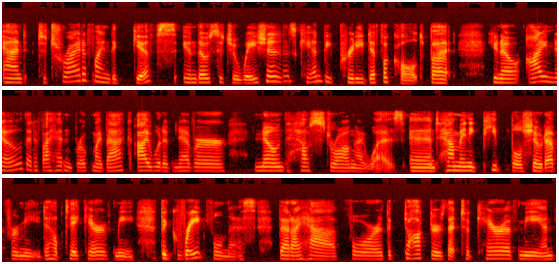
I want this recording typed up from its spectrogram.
And to try to find the gifts in those situations can be pretty difficult. But, you know, I know that if I hadn't broke my back, I would have never known how strong I was and how many people showed up for me to help take care of me. The gratefulness that I have for the doctors that took care of me and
